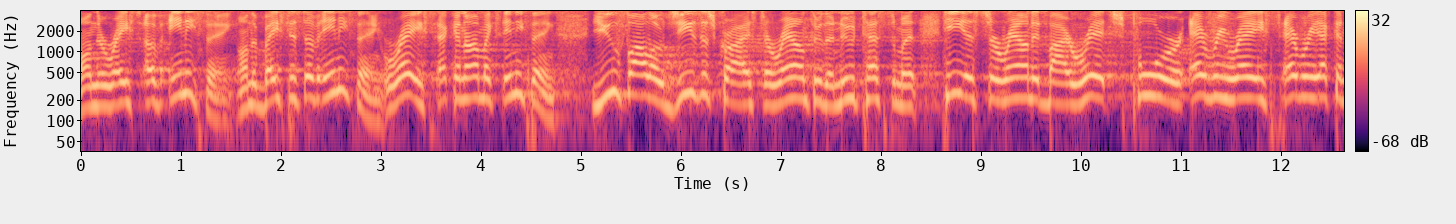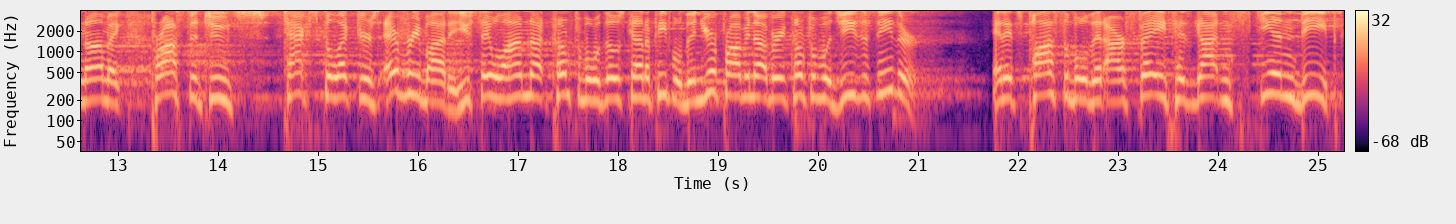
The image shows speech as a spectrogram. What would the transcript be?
on the race of anything, on the basis of anything, race, economics, anything. You follow Jesus Christ around through the New Testament, he is surrounded by rich, poor, every race, every economic, prostitutes, tax collectors, everybody. You say, Well, I'm not comfortable with those kind of people. Then you're probably not very comfortable with Jesus either. And it's possible that our faith has gotten skin deep,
